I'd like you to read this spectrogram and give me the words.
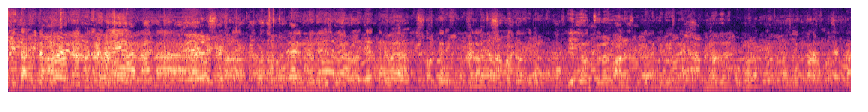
যে দাবিটা করছেন যে এখানে মানে পর্যটক কেন্দ্র যদি তৈরি করা যায়, তাহলে সরকার এখান থেকে রাজস্ব পেত এবং এই অঞ্চলের মানুষগুলো কিন্তু এখানে একটা বিনোদন উপভোগ করা- উপভোগ করার মতো একটা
